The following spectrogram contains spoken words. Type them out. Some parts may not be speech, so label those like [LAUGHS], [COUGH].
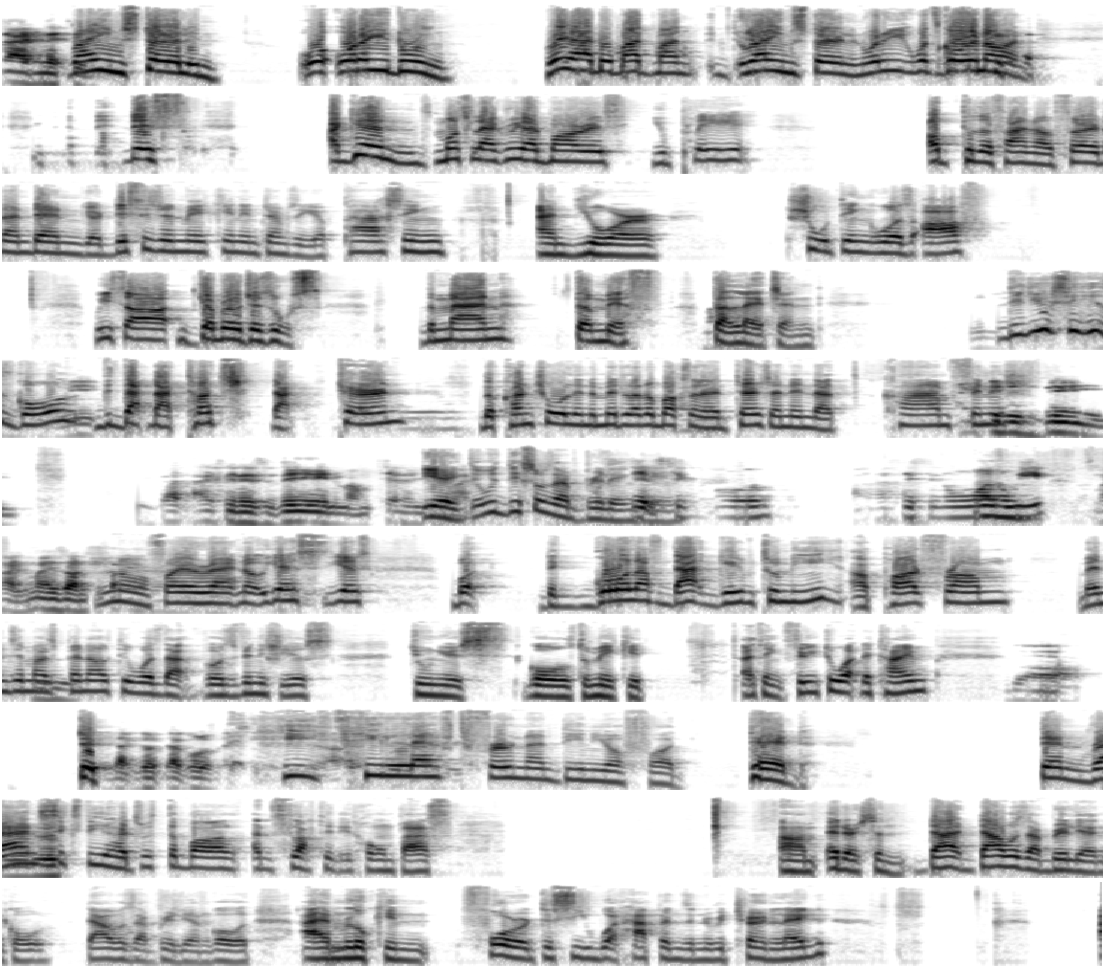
Side. Raheem Sterling, what, what are you doing? Where are the bad man? Raheem Sterling, what are you? What's going on? [LAUGHS] this again, much like Riyad Mahrez, you play up to the final third, and then your decision making in terms of your passing and your shooting was off. We saw Gabriel Jesus, the man, the myth, the legend. Did you see his goal? Did that that touch, that turn, the control in the middle of the box, and then touch, and then that calm Ice in finish? his vein. He got ice in his vein, I'm telling you. Yeah, man. this was a brilliant Still game. six goals, assist in one Mm. week. Man, man is on fire. No, fire right now. Yes, yes. But the goal of that game to me, apart from Benzema's Mm. penalty, was that was Vinicius Junior's goal to make it I think three two at the time. Yeah, The- that goes. That goes. he Yeah. he left Fernandinho for dead. Then ran Mhm. 60 yards with the ball and slotted it home pass. Um, Ederson, that that was a brilliant goal. That was a brilliant goal. I'm looking forward to see what happens in the return leg.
